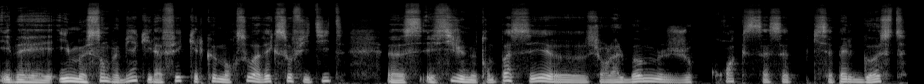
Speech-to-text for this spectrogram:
eh ben, il me semble bien qu'il a fait quelques morceaux avec Sophie Tite. et si je ne me trompe pas, c'est sur l'album, je crois que ça, s'appelle Ghost.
